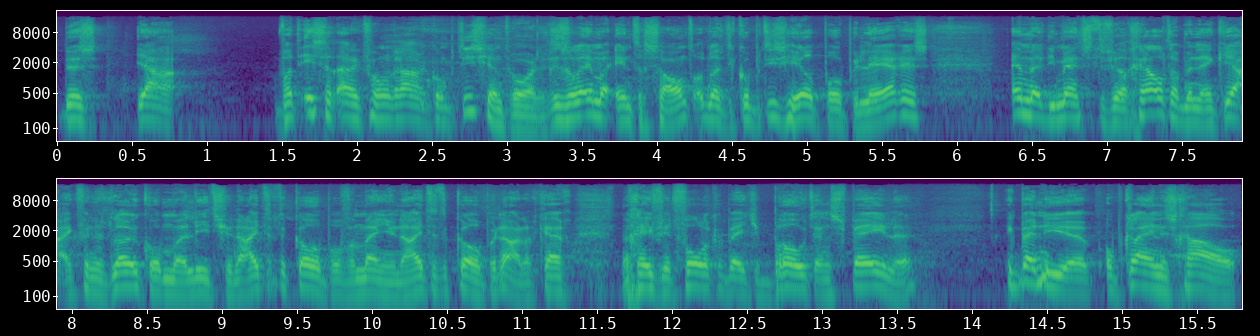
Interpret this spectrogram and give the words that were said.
Dus ja, wat is dat eigenlijk voor een rare competitie aan het worden? Het is alleen maar interessant, omdat die competitie heel populair is. En met die mensen te veel geld hebben, denk ik... ja, ik vind het leuk om eh, Leeds United te kopen of een Man United te kopen. Nou, dan, krijg, dan geef je het volk een beetje brood en spelen. Ik ben nu eh, op kleine schaal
